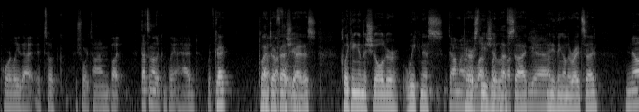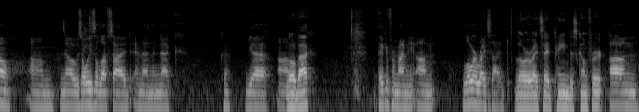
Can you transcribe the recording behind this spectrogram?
poorly that it took a short time. But that's another complaint I had with Okay. you. Okay, plantar fully- fasciitis, clicking in the shoulder, weakness. Down my Paresthesia, left, like left side? Yeah. Anything on the right side? No, um, no. It was always the left side, and then the neck. Okay. Yeah. Um, Low back, Thank you for reminding me. Um, lower right side. lower right side, pain, discomfort. Um,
